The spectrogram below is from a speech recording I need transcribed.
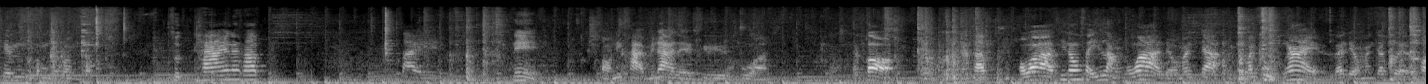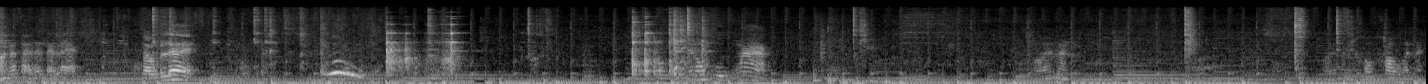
เข้มๆกลมๆสุดท้ายนะครับ ใส่นี่ของที่ขาดไม่ได้เลยคือถั่วแล้วก็นะ ครับ เพราะว่าที่ต้องใส่ที่หลังเพราะว่าเดี๋ยวมันจะมันถูกง่าย แล้วเดี๋ยวมันจะเปื่อยไว้ก่อนถ้าใส่ตั้งแต่แรกใส่ลงไปเลยไม่ต้องคลุกมากเอาให้มันเข้าเข้ากันหน่อย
